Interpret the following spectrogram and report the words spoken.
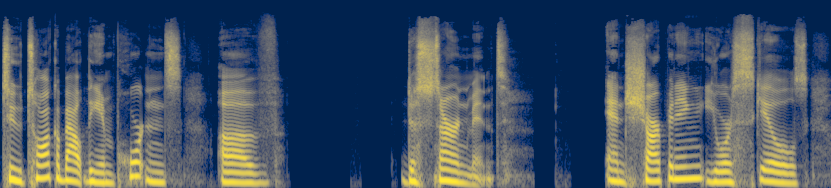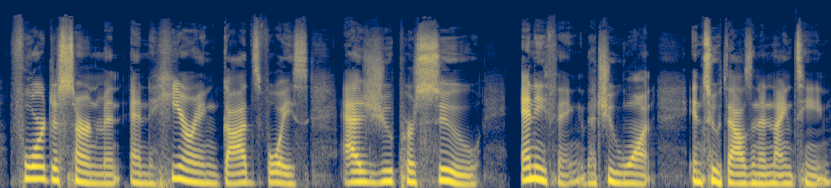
to talk about the importance of discernment and sharpening your skills for discernment and hearing God's voice as you pursue anything that you want in 2019.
